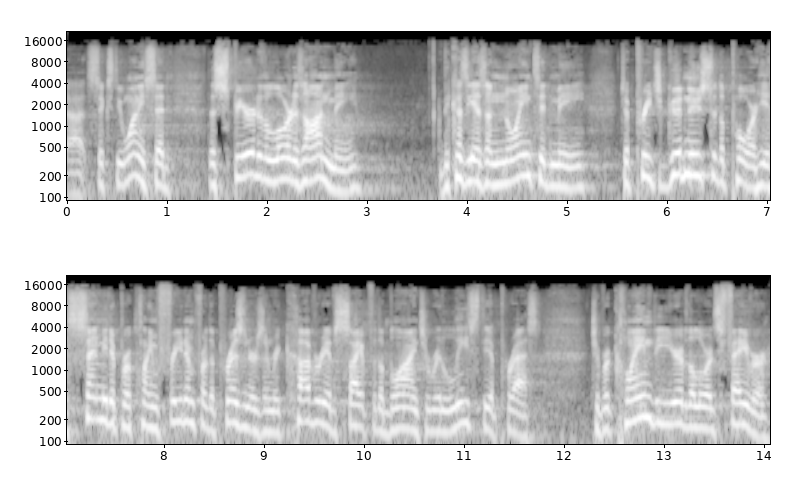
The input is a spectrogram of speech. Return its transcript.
uh, 61. He said, The Spirit of the Lord is on me because he has anointed me to preach good news to the poor. He has sent me to proclaim freedom for the prisoners and recovery of sight for the blind, to release the oppressed, to proclaim the year of the Lord's favor.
